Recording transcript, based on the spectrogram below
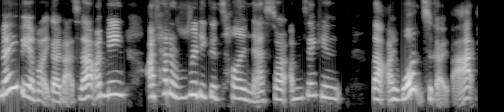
maybe I might go back to that. I mean, I've had a really good time there, so I'm thinking that I want to go back,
